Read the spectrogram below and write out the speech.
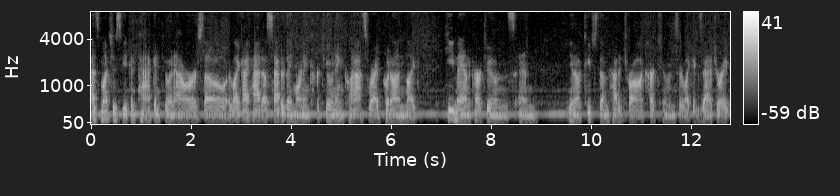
as much as you can pack into an hour or so. Like I had a Saturday morning cartooning class where I put on like He-Man cartoons and you know teach them how to draw cartoons or like exaggerate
